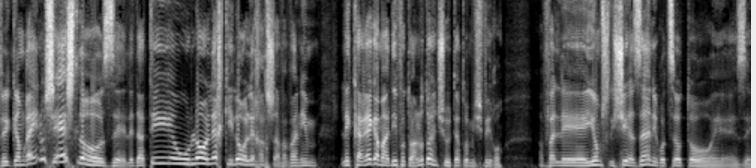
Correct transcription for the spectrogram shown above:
וגם ראינו שיש לו זה. לדעתי הוא לא הולך כי לא הולך עכשיו, אבל אני לכרגע מעדיף אותו, אני לא טוען שהוא יותר טוב משבירו. אבל uh, יום שלישי הזה אני רוצה אותו uh, זה.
